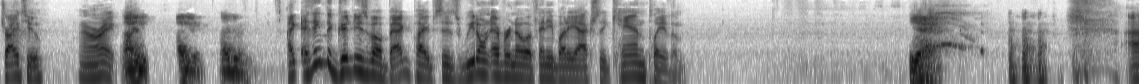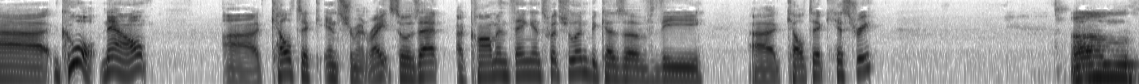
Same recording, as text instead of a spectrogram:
Try to. All right. Well, I, I do. I do. I, I think the good news about bagpipes is we don't ever know if anybody actually can play them. Yeah. uh, cool. Now, uh, Celtic instrument, right? So is that a common thing in Switzerland because of the uh, Celtic history? Um,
